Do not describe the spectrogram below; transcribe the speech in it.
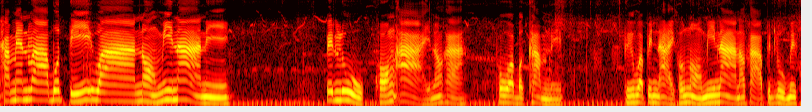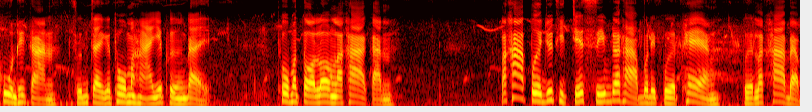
ถ้าแม่นว่าบติว่าน้องมีหน้านี่ เป็นลูกของอ้ายเนาะค่ะเพราะว่าบักคำนี่ถือว่าเป็นอ้ายของน้องมีหน้าเนาะค่ะ เป็นลูกไม่คูนที่กัน สนใจก็โทรมาหายายเพิงได้โทรมาต่อรองราคากัน ราคาเปิดอยู่ที่เจ็ดสิบด้วค่ะบริเปิดแพง เปิดราคาแบบ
